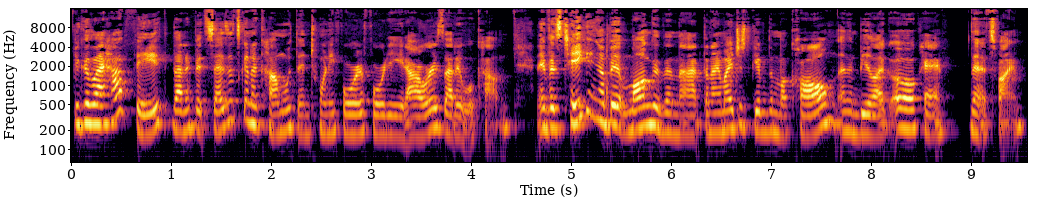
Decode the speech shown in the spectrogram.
because I have faith that if it says it's going to come within 24 to 48 hours, that it will come. And if it's taking a bit longer than that, then I might just give them a call and then be like, Oh, okay, then it's fine.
